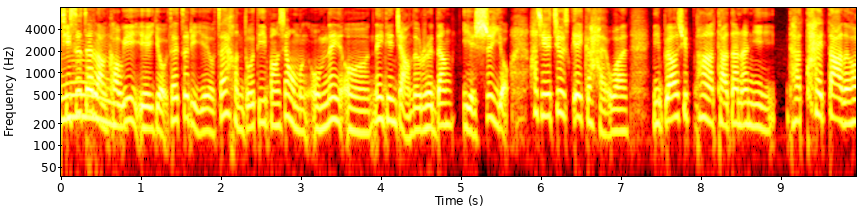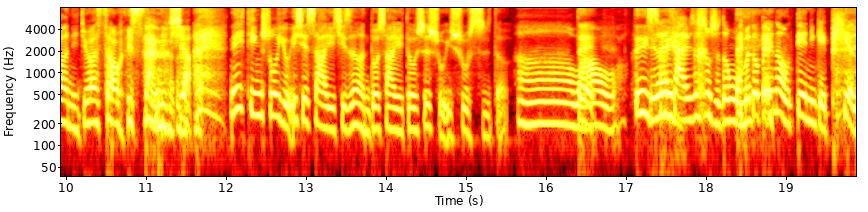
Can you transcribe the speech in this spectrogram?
其实，在朗考耶也有，在这里也有，在很多地方，像我们我们那呃那天讲的热当也是有，它其实就是一个海湾，你不要去怕它。当然你，它太大的话，你就要稍微闪一下。你听说有一些鲨鱼，其实很多鲨鱼都是属于素食的，啊，对哇哦！对，原来鲨鱼是素食动物，我们都被那种电影给骗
